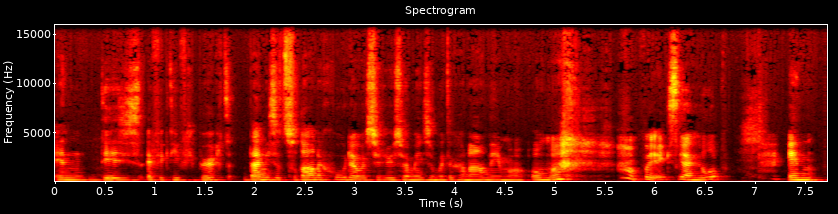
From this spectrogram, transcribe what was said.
en deze is effectief gebeurd. Dan is het zodanig goed dat we serieus wat mensen moeten gaan aannemen om, uh, voor extra hulp. En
